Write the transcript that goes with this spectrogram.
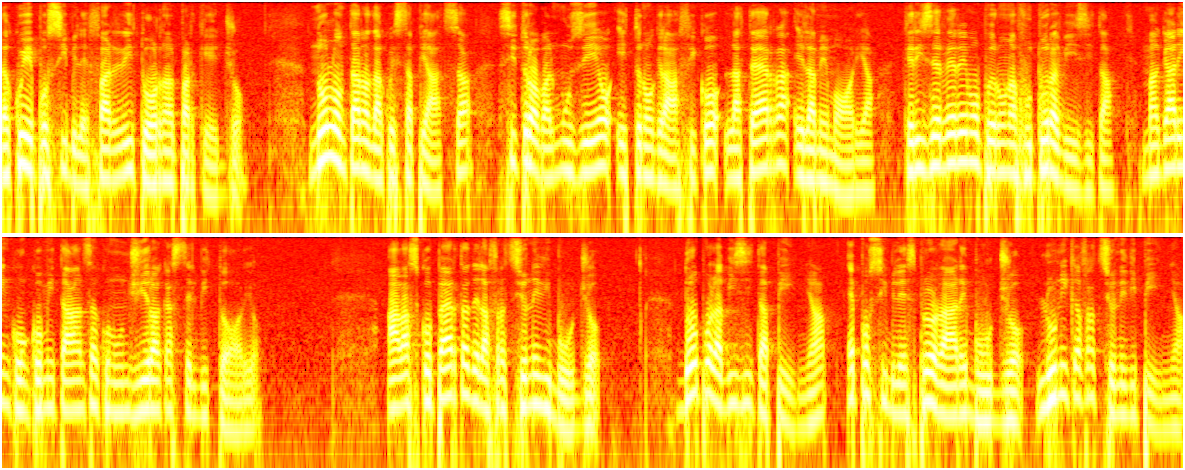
da cui è possibile fare ritorno al parcheggio. Non lontano da questa piazza si trova il museo etnografico La Terra e la Memoria, che riserveremo per una futura visita, magari in concomitanza con un giro a Castelvittorio. Alla scoperta della frazione di Buggio. Dopo la visita a Pigna è possibile esplorare Buggio, l'unica frazione di Pigna.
